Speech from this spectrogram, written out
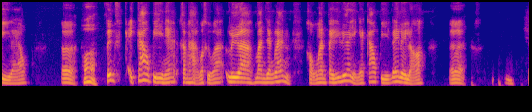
ปีแล้ว เออฮะซึ่งไอ้เก้าปีเนี้ยคำถามก็คือว่าเรือมันยังแล่นของมันไปเรื่อยๆอย่างเงี้ยเก้าปีได้เลยเหรอ เออเอ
